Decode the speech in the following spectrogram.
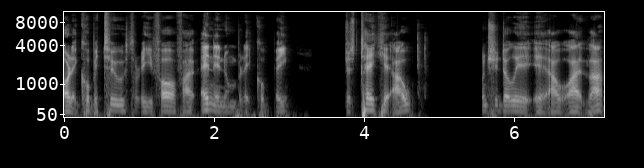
Or it could be two, three, four, five, any number it could be. Just take it out. Once you delete it out like that.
